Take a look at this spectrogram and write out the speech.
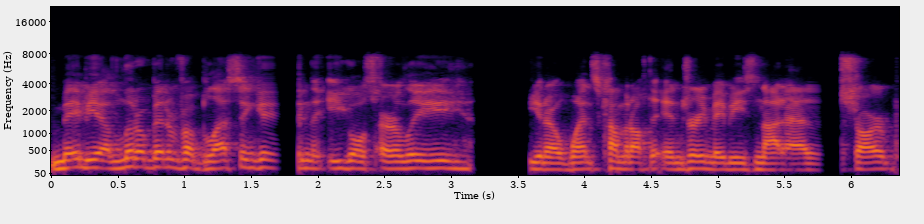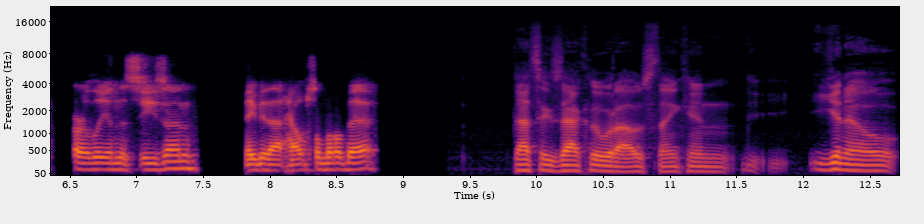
maybe a little bit of a blessing getting the Eagles early. You know, Wentz coming off the injury, maybe he's not as sharp early in the season. Maybe that helps a little bit. That's exactly what I was thinking. You know,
